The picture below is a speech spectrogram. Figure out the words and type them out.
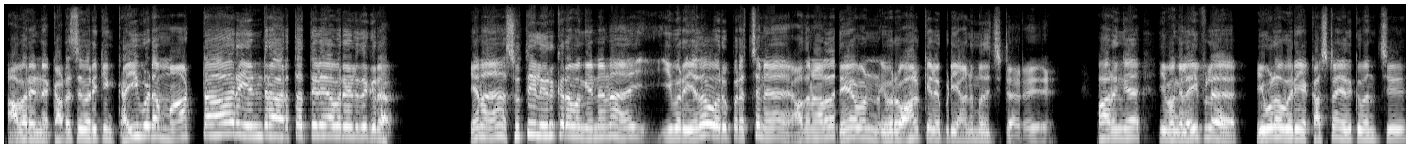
அவர் என்னை கடைசி வரைக்கும் கைவிட மாட்டார் என்ற அர்த்தத்திலே அவர் எழுதுகிறார். ஏன்னா சுத்தியில் இருக்கிறவங்க என்னன்னா இவர் ஏதோ ஒரு பிரச்சனை அதனாலதான் தேவன் இவர் வாழ்க்கையில இப்படி அனுமதிச்சிட்டாரு. பாருங்க இவங்க லைஃப்ல இவ்வளவு பெரிய கஷ்டம் எதுக்கு வந்துச்சு?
